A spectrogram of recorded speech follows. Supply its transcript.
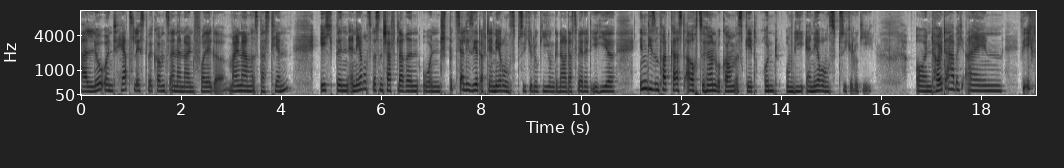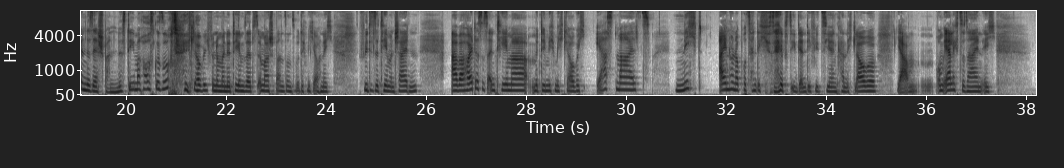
Hallo und herzlichst willkommen zu einer neuen Folge. Mein Name ist Bastien. Ich bin Ernährungswissenschaftlerin und spezialisiert auf die Ernährungspsychologie und genau das werdet ihr hier in diesem Podcast auch zu hören bekommen. Es geht rund um die Ernährungspsychologie. Und heute habe ich ein, wie ich finde, sehr spannendes Thema rausgesucht. Ich glaube, ich finde meine Themen selbst immer spannend, sonst würde ich mich auch nicht für diese Themen entscheiden. Aber heute ist es ein Thema, mit dem ich mich, glaube ich, erstmals nicht 100%ig selbst identifizieren kann. Ich glaube, ja, um ehrlich zu sein, ich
